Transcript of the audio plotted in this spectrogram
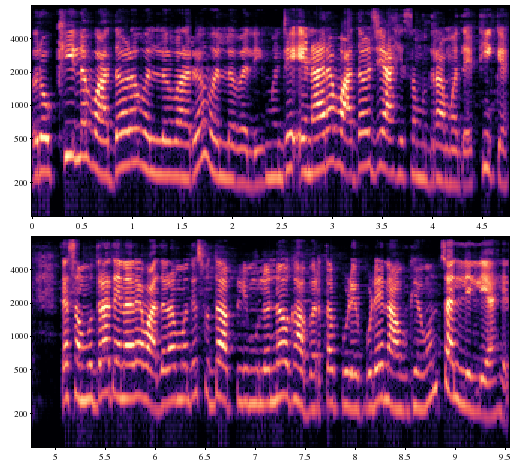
रोखील वादळ वल्लवार वल्लवली म्हणजे येणारं वादळ जे आहे समुद्रामध्ये ठीक आहे. त्या समुद्रात येणाऱ्या वादळामध्ये सुद्धा आपली मुलं न घाबरता पुढे पुढे नाव घेऊन चाललेली आहेत.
